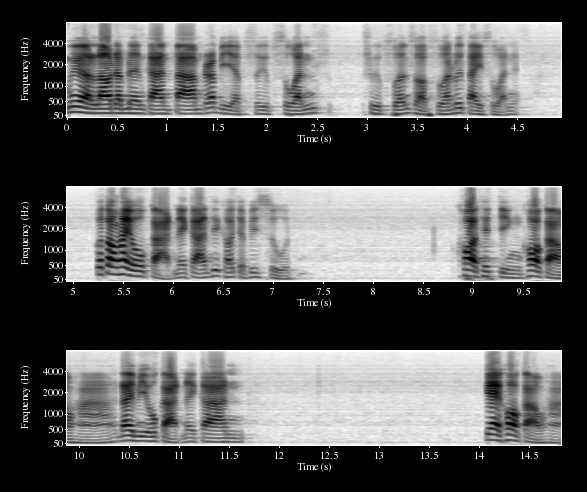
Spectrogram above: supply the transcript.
เมื่อเราดำเนินการตามระเบียบสืบสวน สืบสวนสอบสวนหรือไต่สวนเนี่ยก็ต้องให้โอกาสในการที่เขาจะพิสูจน์ ข้อเท็จจริงข้อกล่าวหา ได้มีโอกาสในการ แก้ข้อกล่าวหา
